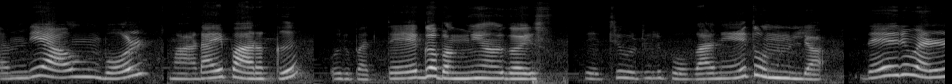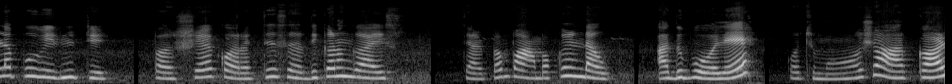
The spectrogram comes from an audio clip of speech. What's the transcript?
സന്ധ്യയാവുമ്പോൾ മാടായി പാറക്ക് ഒരു പ്രത്യേക ഭംഗിയാണ് ഗൈസ് തിരിച്ചു വീട്ടിൽ പോകാനേ തോന്നുന്നില്ല ഒരു വെള്ളപ്പൂ വിരിഞ്ഞിട്ട്. പക്ഷേ കുറച്ച് ശ്രദ്ധിക്കണം ഗായ്സ് ചിലപ്പം പാമ്പൊക്കെ ഉണ്ടാവും. അതുപോലെ കുറച്ച് മോശം ആൾക്കാർ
